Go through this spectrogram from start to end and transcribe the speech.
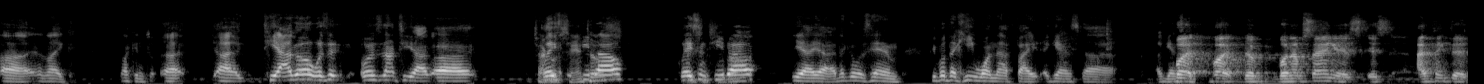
uh, and like fucking uh, uh, Tiago was it? Was it not Tiago? Uh, Thiago Gleison Santos? Tibau. Gleison Gleison Tibau. Tibau? Yeah, yeah, I think it was him. People think he won that fight against uh against. but but the what I'm saying is is I think that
